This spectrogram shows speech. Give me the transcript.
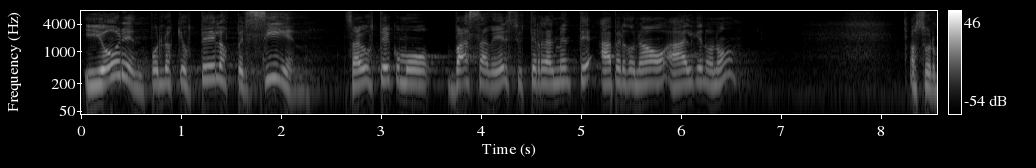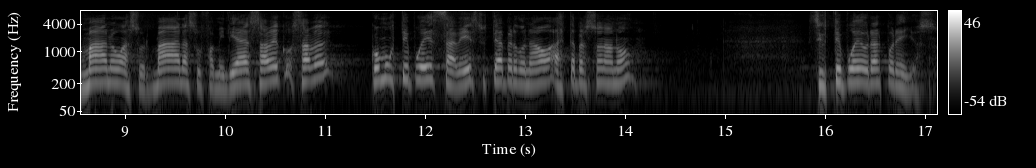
y oren por los que ustedes los persiguen. ¿Sabe usted cómo va a saber si usted realmente ha perdonado a alguien o no? A su hermano, a su hermana, a su familiar. ¿Sabe, ¿Sabe cómo usted puede saber si usted ha perdonado a esta persona o no? Si usted puede orar por ellos.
